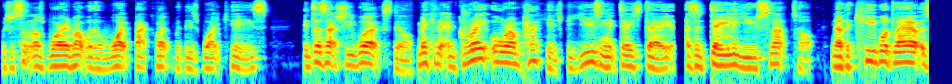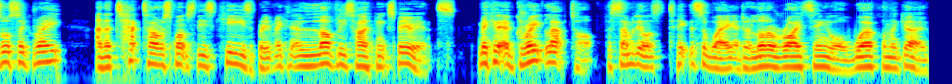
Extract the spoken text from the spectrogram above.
which is something I was worried about with a white backlight with these white keys it does actually work still, making it a great all-round package for using it day to day as a daily use laptop. Now the keyboard layout is also great, and the tactile response to these keys are brilliant, making it a lovely typing experience. Making it a great laptop for somebody who wants to take this away and do a lot of writing or work on the go.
